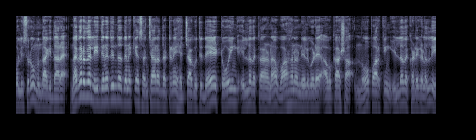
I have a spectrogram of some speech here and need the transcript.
ಪೊಲೀಸರು ಮುಂದಾಗಿದ್ದಾರೆ. ನಗರದಲ್ಲಿ ದಿನದಿಂದ ದಿನಕ್ಕೆ ಸಂಚಾರ ದಟ್ಟಣೆ ಹೆಚ್ಚಾಗುತ್ತಿದೆ. ಟೋಯಿಂಗ್ ಇಲ್ಲದ ಕಾರಣ ವಾಹನ ನಿಲುಗಡೆ ಅವಕಾಶ. ನೋ ಪಾರ್ಕಿಂಗ್ ಇಲ್ಲದ ಕಡೆಗಳಲ್ಲಿ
